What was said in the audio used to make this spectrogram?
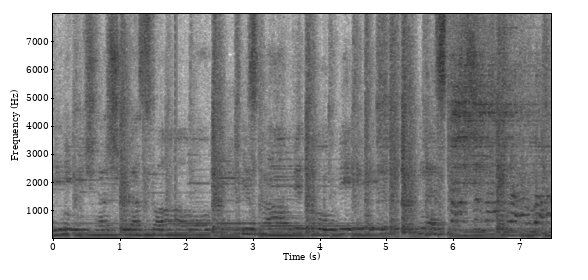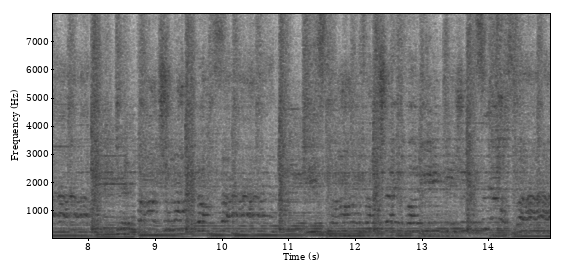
і ніч нашу казкову, і знов піду бій. не скошена трава, love.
